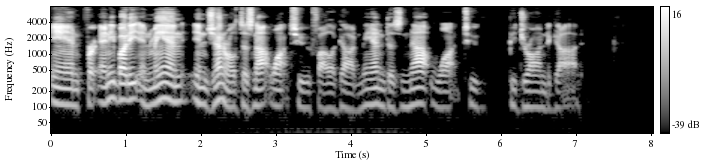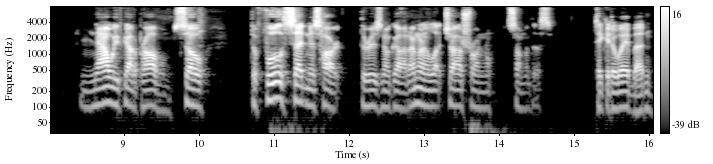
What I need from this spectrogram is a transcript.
And for anybody, and man in general does not want to follow God. Man does not want to be drawn to God. Now we've got a problem. So the fool said in his heart, There is no God. I'm going to let Josh run some of this. Take it away, bud.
